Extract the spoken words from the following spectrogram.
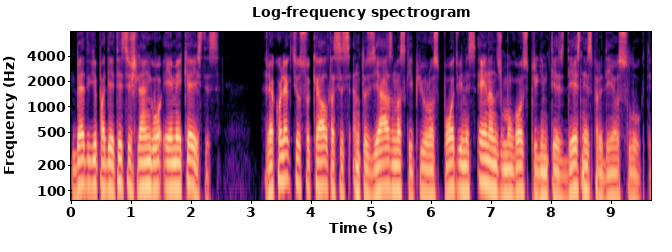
Betgi padėtis iš lengvo ėmė keistis Rekolekcijų sukeltasis entuzijazmas kaip jūros potvinis einant žmogaus prigimties dėsniais pradėjo slūgti.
